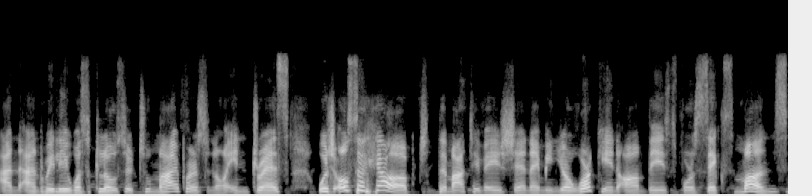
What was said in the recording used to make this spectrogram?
and and really was closer to my personal interests which also helped the motivation I mean you're working on this for six months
